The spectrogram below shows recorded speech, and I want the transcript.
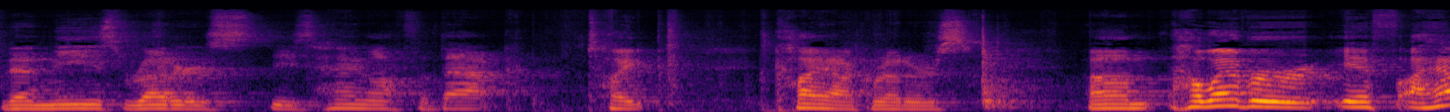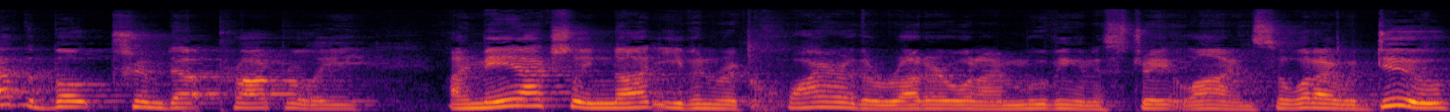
than these rudders, these hang off the back type kayak rudders. Um, however, if I have the boat trimmed up properly, I may actually not even require the rudder when I'm moving in a straight line. So what I would do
